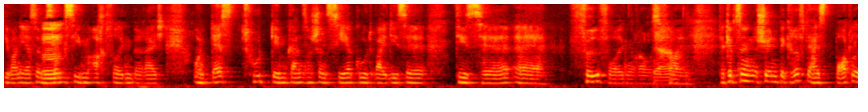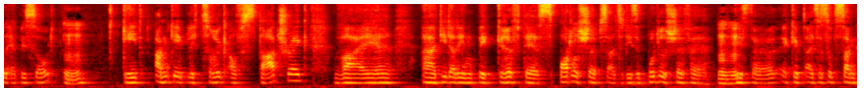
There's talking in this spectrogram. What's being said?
Die waren eher so im mhm. 6, 7, 8 Folgen Bereich. Und das tut dem Ganzen schon sehr gut, weil diese, diese äh, Füllfolgen rausfallen. Ja. Da gibt es einen schönen Begriff, der heißt Bottle Episode. Mhm. Geht angeblich zurück auf Star Trek, weil die da den Begriff des Bottleships, also diese Buddelschiffe, mhm. die es da gibt. Also sozusagen,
